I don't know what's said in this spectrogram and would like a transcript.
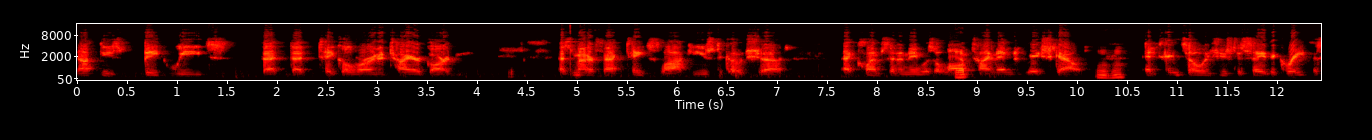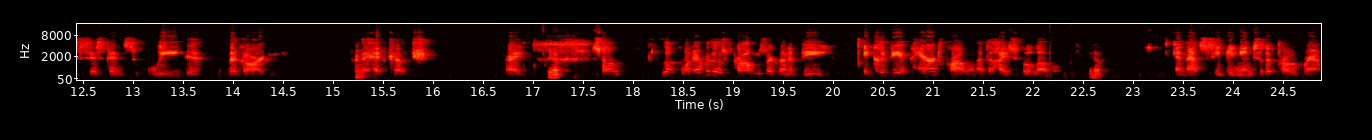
not these big weeds that, that take over an entire garden. As a matter of fact, Tates Locke, he used to coach uh, at Clemson, and he was a long time yep. NBA scout. Mm-hmm. And Tates always used to say, "The great assistants weed the garden for the head coach." Right. Yep. So, look, whatever those problems are going to be, it could be a parent problem at the high school level. Yep. And that's seeping into the program.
